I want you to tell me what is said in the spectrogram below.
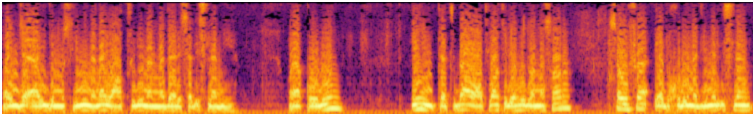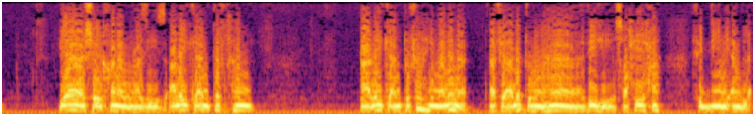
وإن جاء عيد المسلمين لا يعطلون المدارس الإسلامية. ويقولون إن تتبعوا عطلات اليهود والنصارى سوف يدخلون دين الإسلام. يا شيخنا العزيز عليك أن تفهم عليك أن تفهم لنا أفعلتهم هذه صحيحة في الدين أم لا.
